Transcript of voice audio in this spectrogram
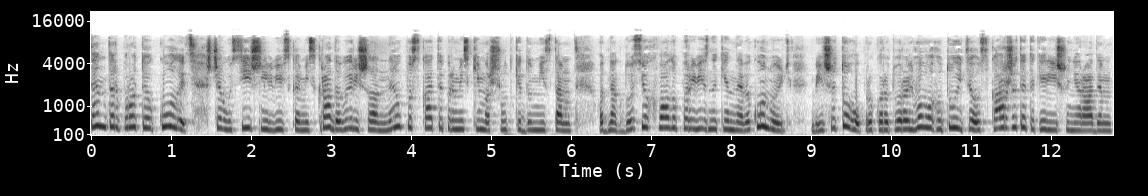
Центр проти околиць ще у січні Львівська міськрада вирішила не опускати приміські маршрутки до міста. Однак досі ухвалу перевізники не виконують. Більше того, прокуратура Львова готується оскаржити таке рішення ради.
